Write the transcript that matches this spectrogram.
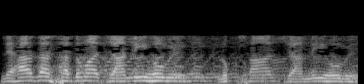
لہذا صدمہ جانی ہوئے، نقصان جانی ہوئے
